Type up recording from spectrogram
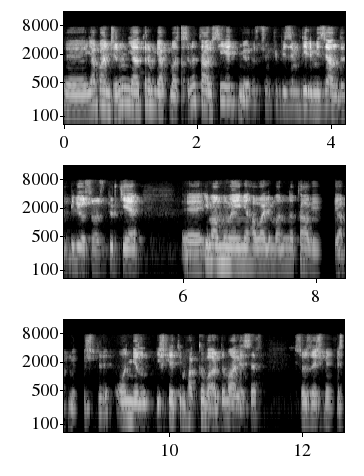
e, yabancının yatırım yapmasını tavsiye etmiyoruz. Çünkü bizim dilimiz yandı. Biliyorsunuz Türkiye e, İmam Hümeyni Havalimanı'nı tabi yapmıştı. 10 yıl işletim hakkı vardı. Maalesef sözleşmesi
